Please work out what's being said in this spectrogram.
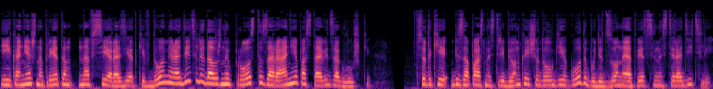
и, конечно, при этом на все розетки в доме родители должны просто заранее поставить заглушки. Все-таки безопасность ребенка еще долгие годы будет зоной ответственности родителей.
